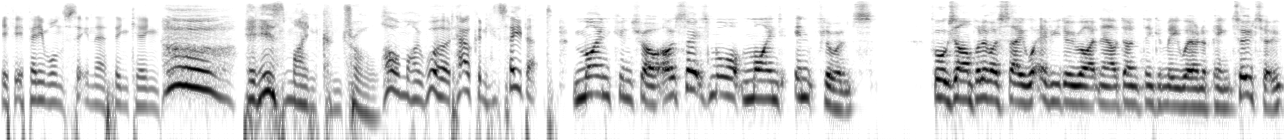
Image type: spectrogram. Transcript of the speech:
If if anyone's sitting there thinking, "Oh, it is mind control," oh my word, how can he say that? Mind control. I would say it's more mind influence. For example, if I say, "Whatever you do right now, don't think of me wearing a pink tutu,"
